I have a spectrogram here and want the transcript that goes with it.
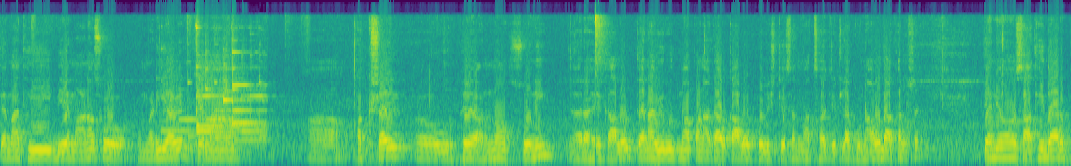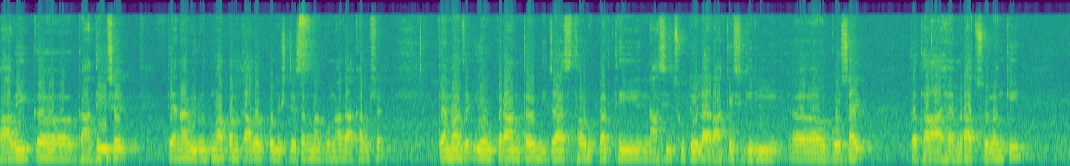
તેમાંથી બે માણસો મળી આવે, જેમાં અક્ષય ઉર્ફે અન્નો સોની, રહે કાલોલ. તેના વિરુદ્ધમાં પણ અગાઉ કાલોલ પોલીસ સ્ટેશનમાં છ જેટલા ગુનાઓ દાખલ છે. તેનો સાથીદાર ભાવિક ગાંધી છે. તેના વિરુદ્ધમાં પણ કાલોલ પોલીસ સ્ટેશનમાં ગુના દાખલ છે. તેમજ એ ઉપરાંત બીજા સ્થળ ઉપરથી નાસી છૂટેલા રાકેશગીરી ગોસાઈ તથા હેમરાજ સોલંકી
